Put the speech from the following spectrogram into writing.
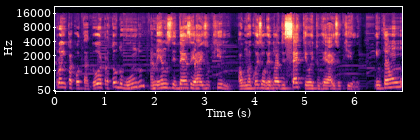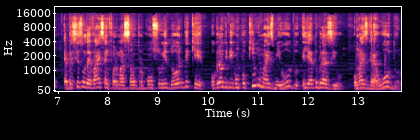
para o empacotador, para todo mundo, a menos de 10 reais o quilo. Alguma coisa ao redor de 7, 8 reais o quilo. Então, é preciso levar essa informação para o consumidor de que o grão de bico um pouquinho mais miúdo, ele é do Brasil. O mais graúdo,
